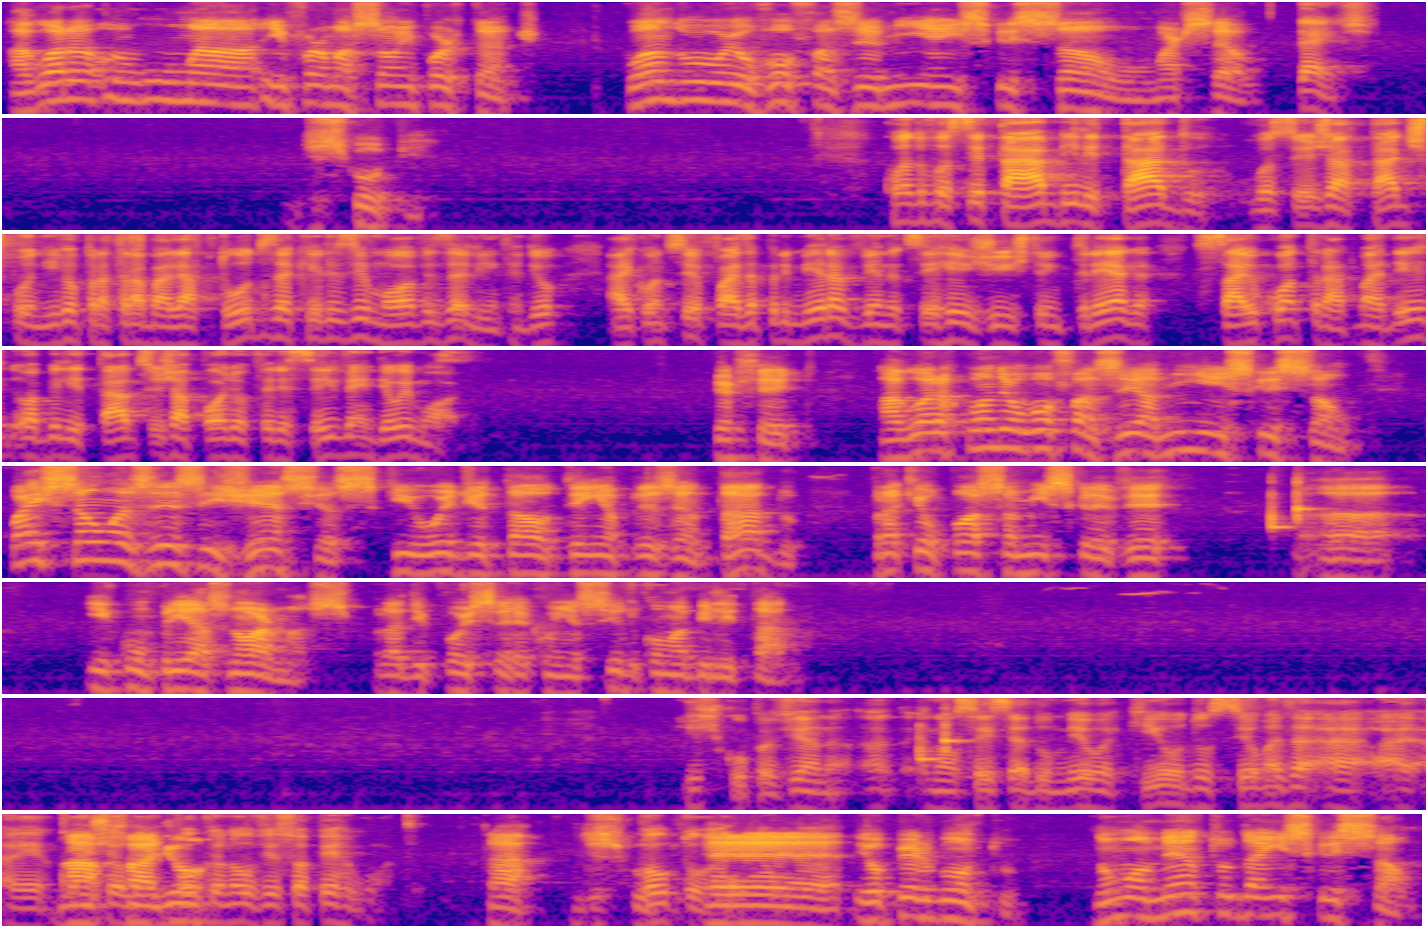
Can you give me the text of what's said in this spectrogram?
Agora, uma informação importante. Quando eu vou fazer minha inscrição, Marcelo? Tente. Desculpe. Quando você está habilitado, você já está disponível para trabalhar todos aqueles imóveis ali, entendeu? Aí quando você faz a primeira venda que você registra, entrega, sai o contrato. Mas desde o habilitado você já pode oferecer e vender o imóvel. Perfeito. Agora, quando eu vou fazer a minha inscrição, quais são as exigências que o edital tem apresentado para que eu possa me inscrever uh, e cumprir as normas, para depois ser reconhecido como habilitado? Desculpa, Viana, não sei se é do meu aqui ou do seu, mas a, a, a, é, ah, falhou. um pouco, eu não ouvi sua pergunta. Tá, desculpa. Voltou. É, eu pergunto, no momento da inscrição,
